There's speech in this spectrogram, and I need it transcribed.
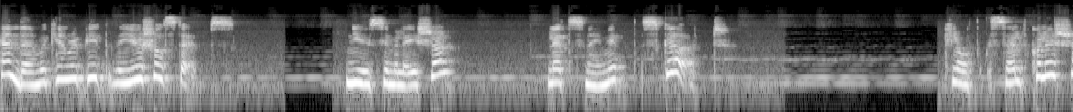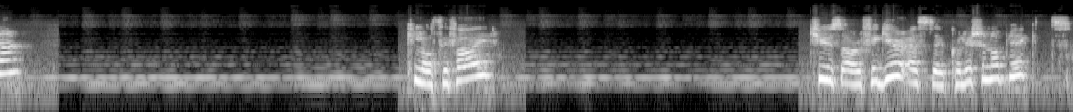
And then we can repeat the usual steps. New simulation. Let's name it skirt cloth self-collision, clothify, choose our figure as the collision object,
